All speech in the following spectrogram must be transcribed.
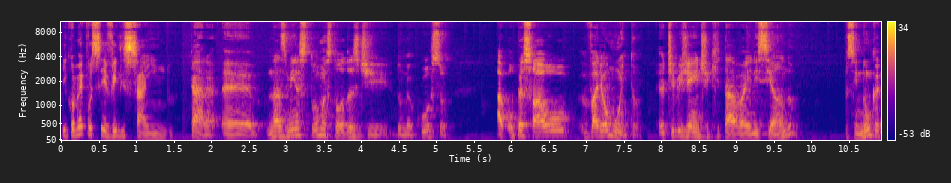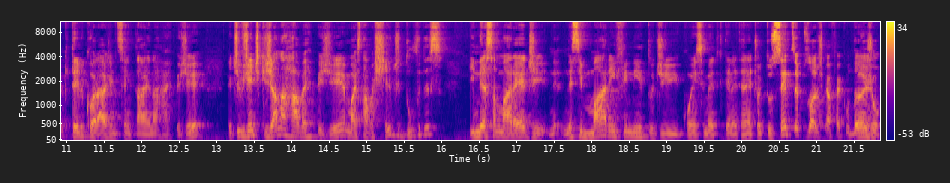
e como é que você vê ele saindo? Cara, é, nas minhas turmas todas de, do meu curso, a, o pessoal variou muito. Eu tive gente que estava iniciando, assim, nunca teve coragem de sentar e narrar RPG. Eu tive gente que já narrava RPG, mas estava cheio de dúvidas. E nessa maré de. nesse mar infinito de conhecimento que tem na internet, 800 episódios de Café com Dungeon,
